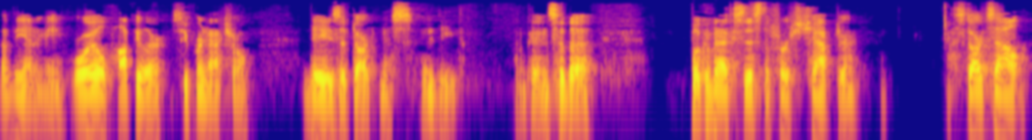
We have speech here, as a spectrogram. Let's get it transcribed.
of the enemy, royal, popular, supernatural, days of darkness indeed. Okay, and so the book of Exodus, the first chapter, starts out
